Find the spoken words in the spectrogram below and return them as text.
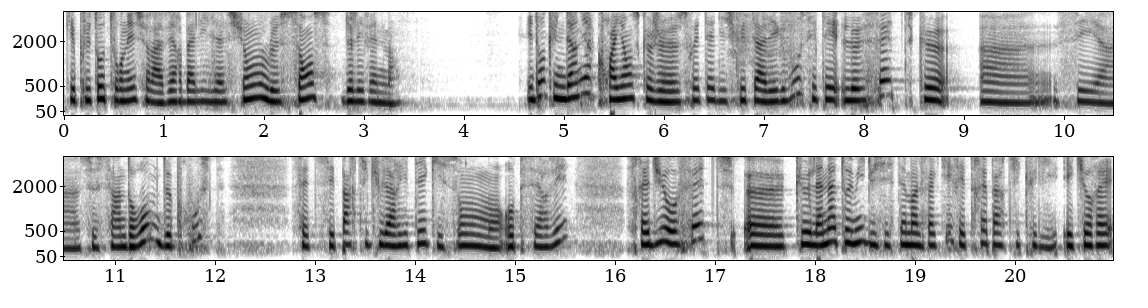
qui est plutôt tournée sur la verbalisation, le sens de l'événement. Et donc une dernière croyance que je souhaitais discuter avec vous, c'était le fait que euh, c'est euh, ce syndrome de Proust, ces particularités qui sont observées, serait dû au fait euh, que l'anatomie du système olfactif est très particulier et qu'il y aurait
